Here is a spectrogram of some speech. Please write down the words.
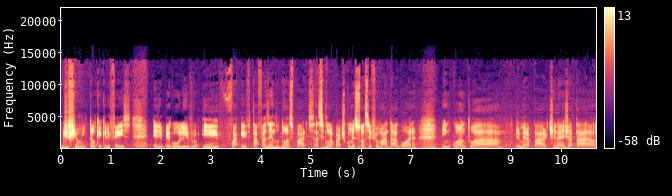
de filme. Então o que, que ele fez? Ele pegou o livro e está fazendo duas partes. A segunda parte começou a ser filmada agora, enquanto a primeira parte né, já está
